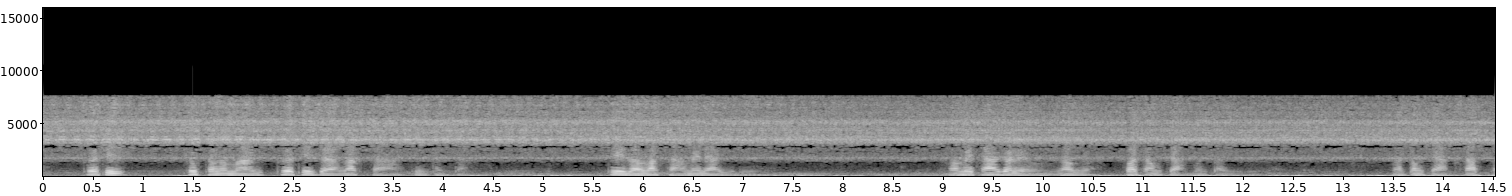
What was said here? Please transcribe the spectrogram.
ๆ เพื่อที่ทุกทรมานเพื่อที่จะรักษาสิ่งต่างๆ ที่เรารักษาไม่ได้อยู่ดีเพราะไม่ช้าก็เร็วเราก็็ต้องจากมันไปเราต้องจากทรัพย์ไป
